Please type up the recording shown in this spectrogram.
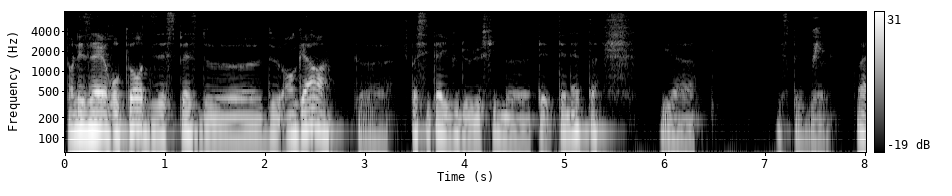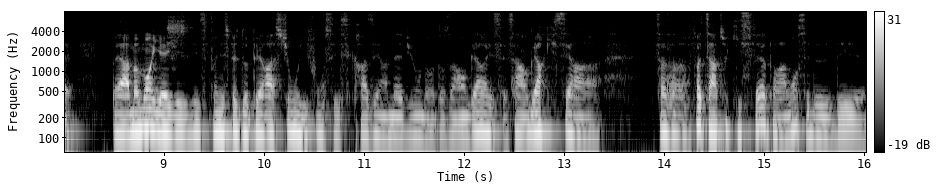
dans les aéroports des espèces de, de hangars. Que, je sais pas si tu as vu le, film Tenet où il y a une espèce de Ouais. À un moment, il y a, une espèce d'opération où ils font s'écraser un avion dans, un hangar, et c'est un hangar qui sert à. En fait, c'est un truc qui se fait apparemment, c'est de. Des,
